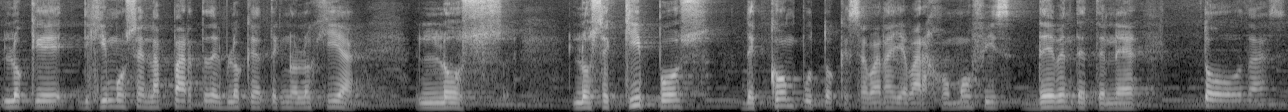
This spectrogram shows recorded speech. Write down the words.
lo que dijimos en la parte del bloque de tecnología, los los equipos de cómputo que se van a llevar a home office deben de tener todas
